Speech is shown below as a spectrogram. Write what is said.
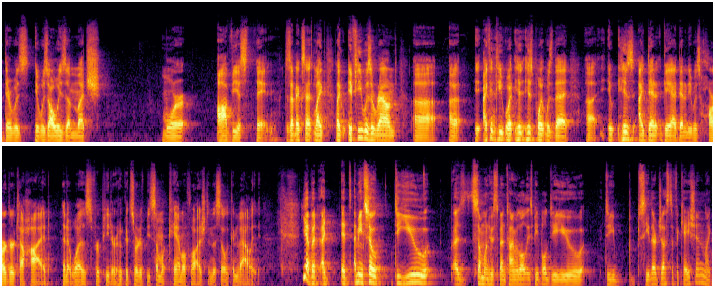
there was it was always a much more obvious thing. Does that make sense? Like like if he was around, uh, uh, I think he what his, his point was that uh, it, his gay identity was harder to hide than it was for Peter, who could sort of be somewhat camouflaged in the Silicon Valley. Yeah, but I, it, I mean, so do you as someone who spent time with all these people, do you do you see their justification, like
